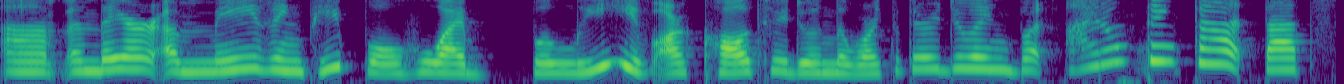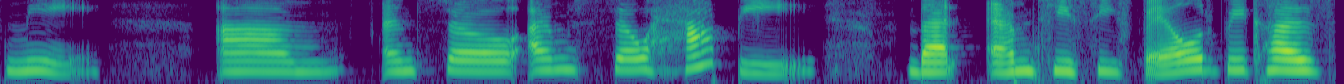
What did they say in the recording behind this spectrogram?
Um, and they are amazing people who I believe are called to be doing the work that they're doing, but I don't think that that's me. Um, and so I'm so happy that MTC failed because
